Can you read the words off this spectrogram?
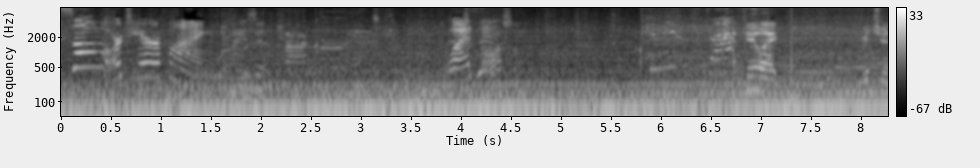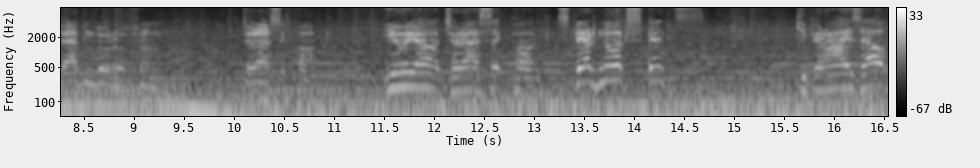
awesome or terrifying. Why is it Why is it? awesome? I feel like Richard Attenborough from Jurassic Park. Here we are, Jurassic Park. Spared no expense. Keep your eyes out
